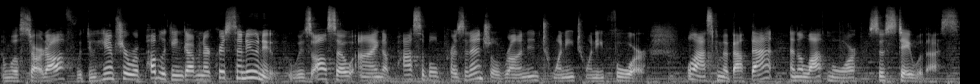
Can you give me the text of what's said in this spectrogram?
And we'll start off with New Hampshire Republican Governor Chris Sununu, who is also eyeing a possible presidential run in 2024. We'll ask him about that and a lot more, so stay with us.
